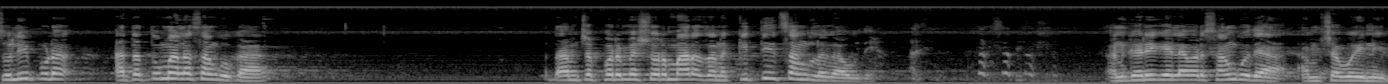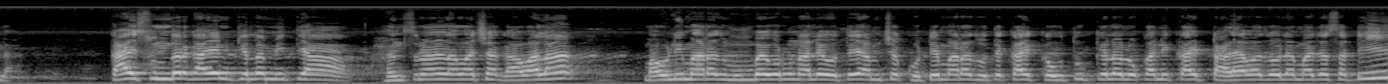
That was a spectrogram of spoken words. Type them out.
चुली पुढं आता तुम्हाला सांगू का? आता आमच्या परमेश्वर महाराजांना किती चांगलं गाऊ द्या. आणि घरी गेल्यावर सांगू द्या आमच्या वहिनीला. काय सुंदर गायन केलं मी त्या हंसनाळ नावाच्या गावाला माऊली महाराज मुंबईवरून आले होते आमचे खोटे महाराज होते. काय कौतुक केलं लोकांनी काय टाळ्या वाजवल्या माझ्यासाठी?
